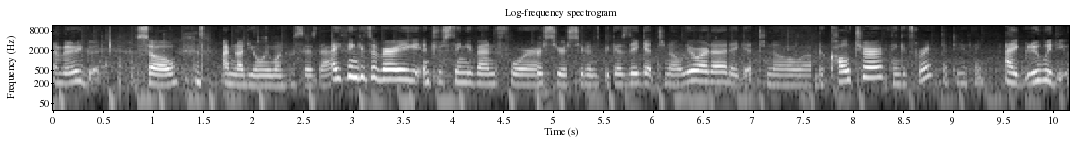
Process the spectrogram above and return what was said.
and very good. So, I'm not the only one who says that. I think it's a very interesting event for first year students because they get to know Leeuwarden, they get to know uh, the culture. I think it's great. What do you think? I agree with you.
